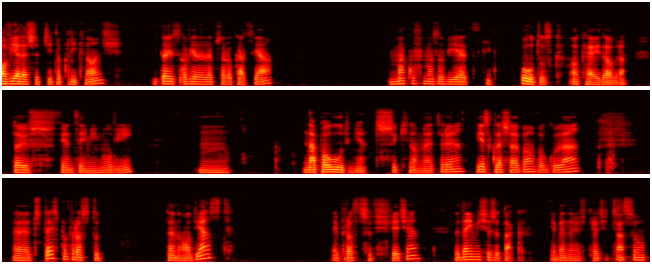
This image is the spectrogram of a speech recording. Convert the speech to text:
o wiele szybciej to kliknąć. I to jest o wiele lepsza lokacja. Maków Mazowiecki. Półtusk. Okej, dobra. To już więcej mi mówi. Mm. Na południe 3 km. Jest Kleszewo w ogóle. E, czy to jest po prostu ten odjazd? Najprostszy w świecie? Wydaje mi się, że tak. Nie będę już tracić czasu.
